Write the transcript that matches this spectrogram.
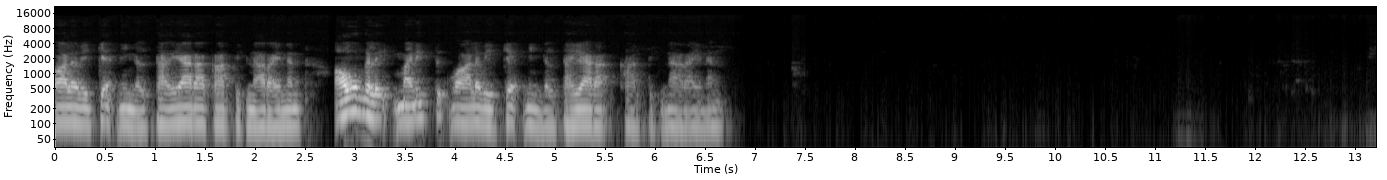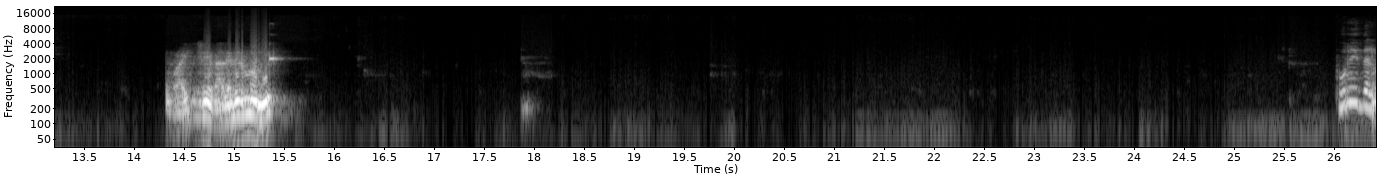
வாழ வைக்க நீங்கள் தயாரா கார்த்திக் நாராயணன்? அவங்களை மன்னித்து வாழ வைக்க நீங்கள் தயாரா கார்த்திக் நாராயணன்? வயிற்று புரிதல்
